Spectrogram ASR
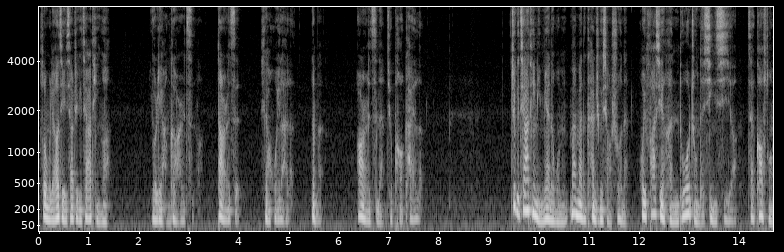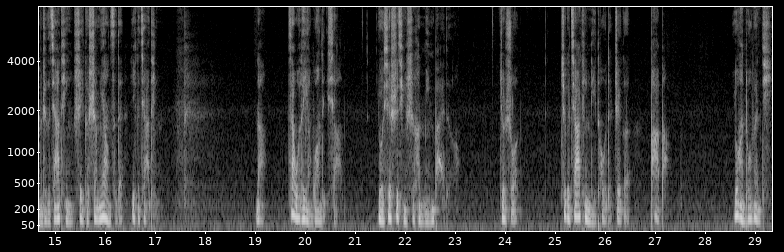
所以我们了解一下这个家庭啊，有两个儿子，大儿子现在回来了，那么二儿子呢就跑开了。这个家庭里面呢，我们慢慢的看这个小说呢，会发现很多种的信息啊。在告诉我们这个家庭是一个什么样子的一个家庭。那在我的眼光底下，有些事情是很明白的，就是说，这个家庭里头的这个爸爸有很多问题。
